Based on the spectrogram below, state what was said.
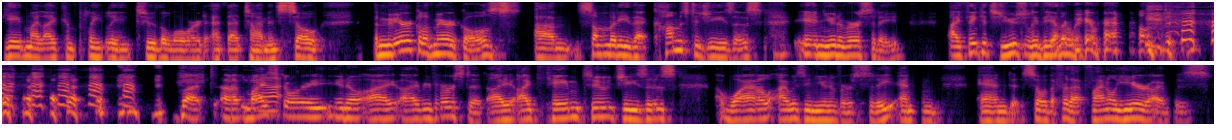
gave my life completely to the Lord at that time. And so the miracle of miracles, um, somebody that comes to Jesus in university, I think it's usually the other way around. but uh, yeah. my story, you know, I, I reversed it. I, I came to Jesus while I was in university. And, and so the, for that final year, I was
